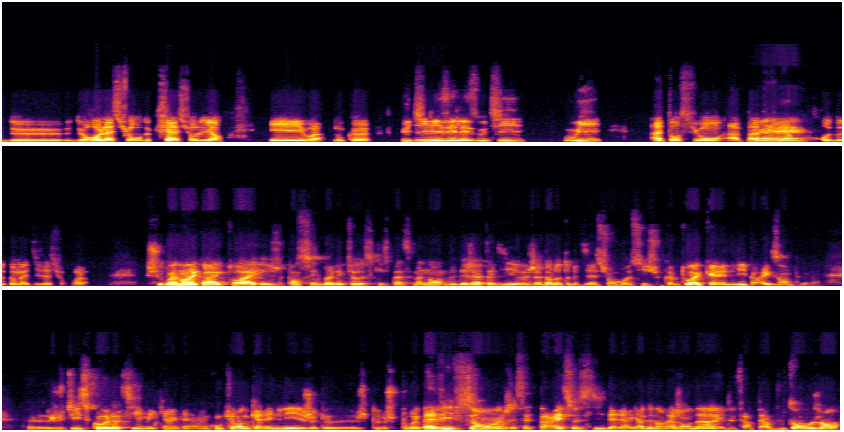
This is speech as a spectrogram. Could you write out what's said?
de, de relation, de création de liens. Et voilà. Donc, euh, utiliser hmm. les outils, oui. Attention à pas faire trop d'automatisation. Voilà. Je suis vraiment d'accord avec toi et je pense que c'est une bonne lecture de ce qui se passe maintenant. Déjà, tu as dit euh, j'adore l'automatisation, moi aussi je suis comme toi. Calendly, par exemple, euh, j'utilise Call aussi, mais qui est un, concurrent de Calendly. Je ne je, je pourrais pas vivre sans. Hein. J'ai cette paresse aussi d'aller regarder dans l'agenda et de faire perdre du temps aux gens.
